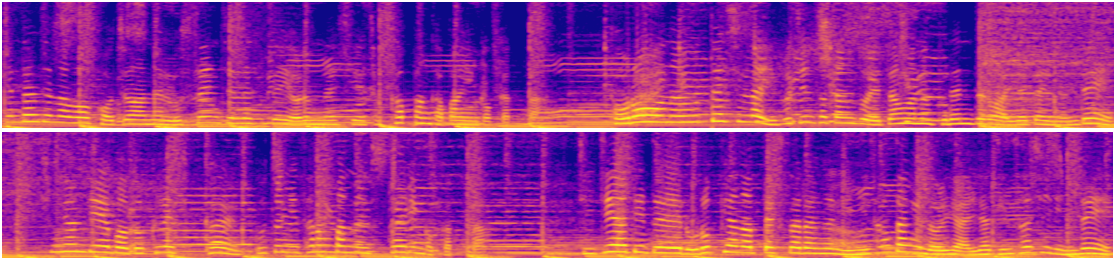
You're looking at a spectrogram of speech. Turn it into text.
켄달 제너가 거주하는 로스앤젤레스의 여름 날씨에 적합한 가방인 것 같다. 더러우는 호텔신라 이브진 사장도 애정하는 브랜드로 알려져 있는데 10년 뒤에 봐도 클래식할 꾸준히 사랑받는 스타일인 것 같다. 지지 하디드의 로로피아나 백 사랑은 이미 상당히 널리 알려진 사실인데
